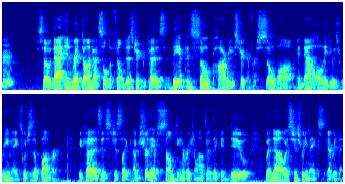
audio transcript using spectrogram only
Hmm. So that and Red Dawn got sold to Film District because they have been so poverty stricken for so long, and now all they do is remakes, which is a bummer because it's just like I'm sure they have something original out there they could do, but no, it's just remakes everything.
